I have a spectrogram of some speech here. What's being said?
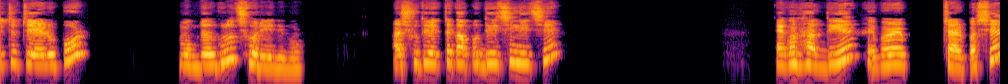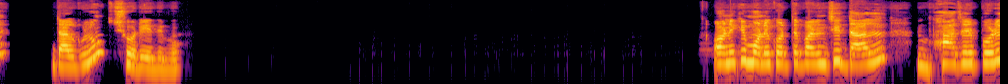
একটা ট্রের উপর মুগ ডালগুলো ছড়িয়ে দিব। আর শুধু একটা কাপড় দিয়েছি নিচে। এখন হাত দিয়ে এবার চারপাশে ডালগুলো ছড়িয়ে দেব। অনেকে মনে করতে পারেন যে ডাল ভাজার পরে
